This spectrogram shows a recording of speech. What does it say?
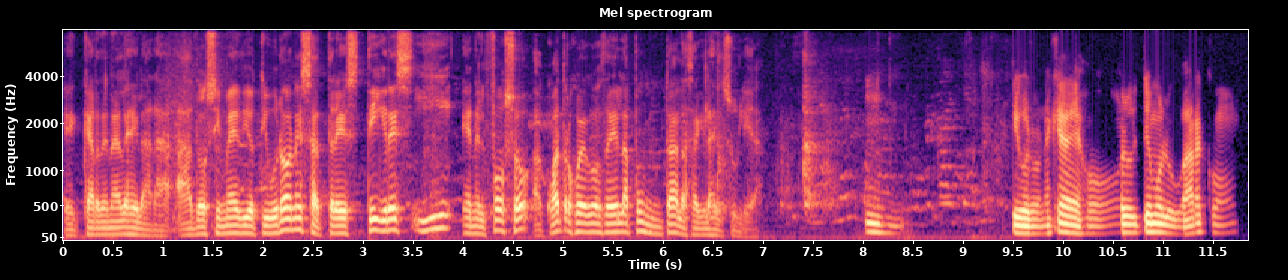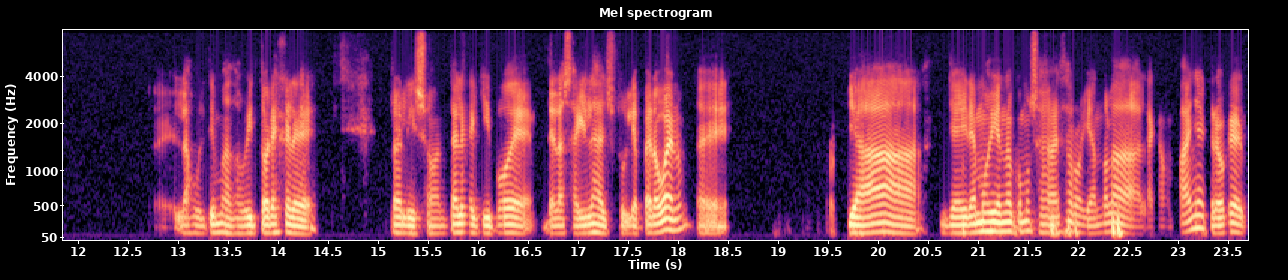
eh, Cardenales de Lara. A dos y medio Tiburones, a tres Tigres y en el foso a cuatro juegos de la punta las Águilas del Zulia. Tiburones que dejó el último lugar con eh, las últimas dos victorias que le realizó ante el equipo de, de las Águilas del Zulia. Pero bueno, eh, ya, ya iremos viendo cómo se va desarrollando la, la campaña. Creo que,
